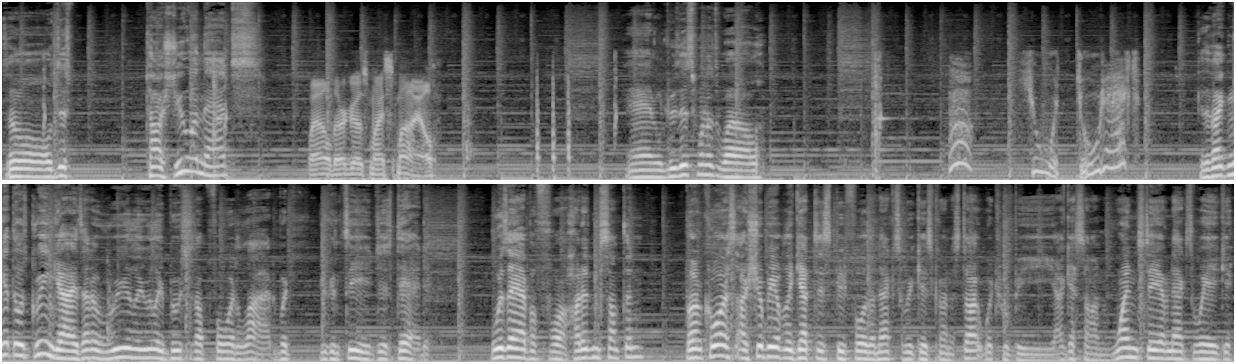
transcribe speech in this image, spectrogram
So I'll just toss you on that. Well, there goes my smile. And we'll do this one as well. You would do that? Because if I can get those green guys, that'll really, really boost it up forward a lot, which you can see just did. What was I at before? 100 and something? But of course, I should be able to get this before the next week is going to start, which will be, I guess, on Wednesday of next week.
